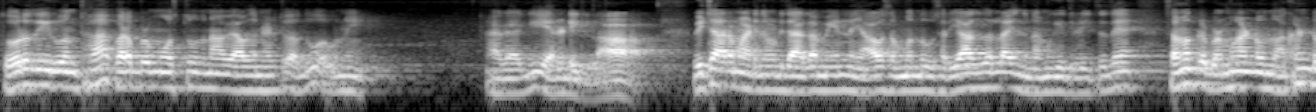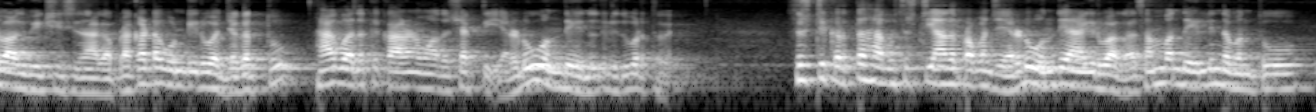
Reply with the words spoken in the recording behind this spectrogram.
ತೋರದೇ ಇರುವಂತಹ ಪರಬ್ರಹ್ಮ ವಸ್ತು ಅಂತ ನಾವು ಯಾವುದನ್ನು ಹೇಳ್ತೀವಿ ಅದು ಅವನೇ. ಹಾಗಾಗಿ ಎರಡಿಲ್ಲ. ವಿಚಾರ ಮಾಡಿ ನೋಡಿದಾಗ ಮೇಲಿನ ಯಾವ ಸಂಬಂಧವು ಸರಿಯಾದದಲ್ಲ ಎಂದು ನಮಗೆ ತಿಳಿಯುತ್ತದೆ. ಸಮಗ್ರ ಬ್ರಹ್ಮಾಂಡವನ್ನು ಅಖಂಡವಾಗಿ ವೀಕ್ಷಿಸಿದಾಗ ಪ್ರಕಟಗೊಂಡಿರುವ ಜಗತ್ತು ಹಾಗೂ ಅದಕ್ಕೆ ಕಾರಣವಾದ ಶಕ್ತಿ ಎರಡೂ ಒಂದೇ ಎಂದು ತಿಳಿದು ಬರ್ತದೆ. ಸೃಷ್ಟಿಕರ್ತ ಹಾಗೂ ಸೃಷ್ಟಿಯಾದ ಪ್ರಪಂಚ ಎರಡೂ ಒಂದೇ ಆಗಿರುವಾಗ ಸಂಬಂಧ ಎಲ್ಲಿಂದ ಬಂತು?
